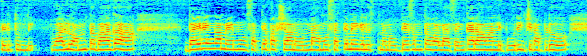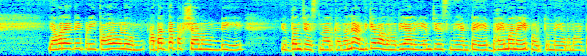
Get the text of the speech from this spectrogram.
పెడుతుంది. వాళ్ళు అంత బాగా ధైర్యంగా మేము సత్యపక్షాన ఉన్నాము సత్యమే గెలుస్తుందన్న ఉద్దేశంతో వాళ్ళ ఆ శంకరామాన్ని పూరించినప్పుడు ఎవరైతే ఇప్పుడు ఈ కౌరవులు అబద్ధ పక్షాన ఉండి యుద్ధం చేస్తున్నారు కదండి అందుకే వాళ్ళ హృదయాలు ఏం చేస్తున్నాయి అంటే భయమనై పడుతున్నాయి అన్నమాట.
